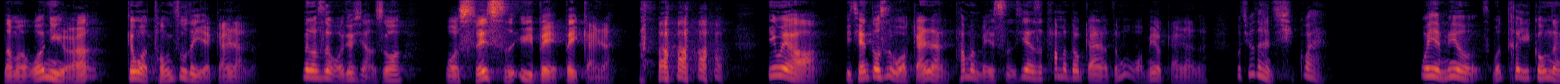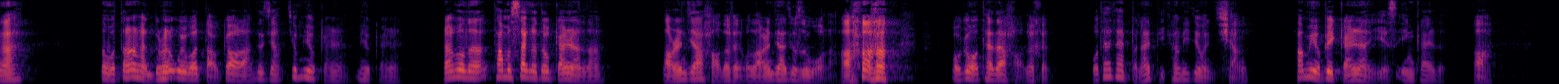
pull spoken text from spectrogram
那么我女儿跟我同住的也感染了。那个时候我就想说，我随时预备被感染，哈哈哈哈因为啊，以前都是我感染，他们没事，现在是他们都感染，怎么我没有感染呢？我觉得很奇怪，我也没有什么特异功能啊。那么当然很多人为我祷告了，就讲就没有感染，没有感染。然后呢，他们三个都感染了，老人家好得很，我老人家就是我了啊。我跟我太太好得很，我太太本来抵抗力就很强，她没有被感染也是应该的啊。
